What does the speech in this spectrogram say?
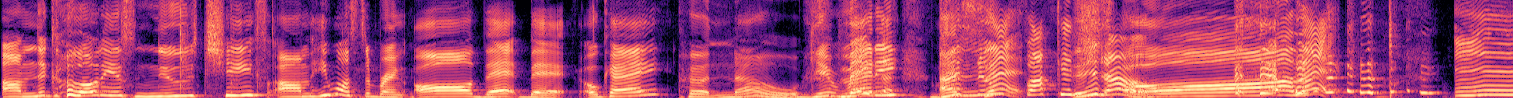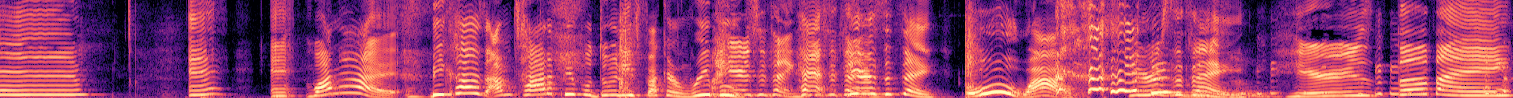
Um, Nickelodeon's new chief, um, he wants to bring all that back. Okay, Uh, no. get Make ready. A, get a new fucking It's show. all that. and, and, why not? Because I'm tired of people doing these fucking reboots. Here's the thing, here's the thing. Here's the thing. Oh wow! Here's the thing. Here's the thing.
